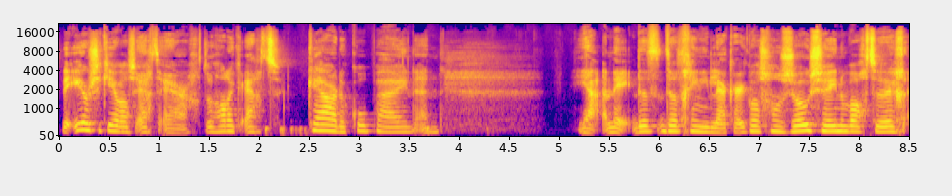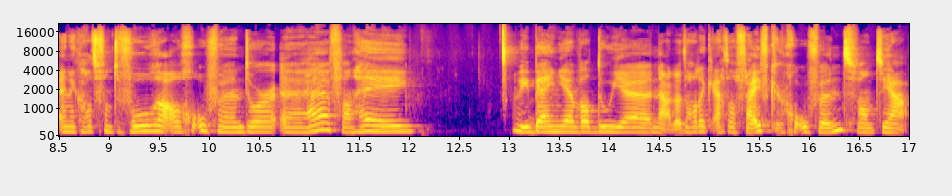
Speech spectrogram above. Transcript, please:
De eerste keer was echt erg. Toen had ik echt keiharde koppijn en... Ja, nee, dat, dat ging niet lekker. Ik was gewoon zo zenuwachtig en ik had van tevoren al geoefend door uh, hè, van hey, wie ben je, wat doe je? Nou, dat had ik echt al vijf keer geoefend, want ja,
